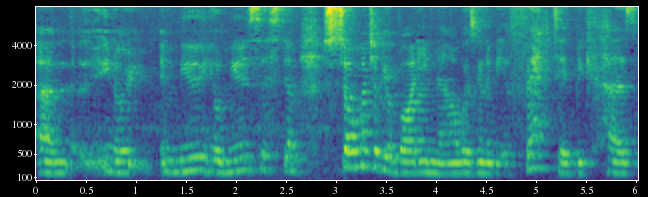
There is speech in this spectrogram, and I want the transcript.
um, you know immune your immune system. So much of your body now is going to be affected because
